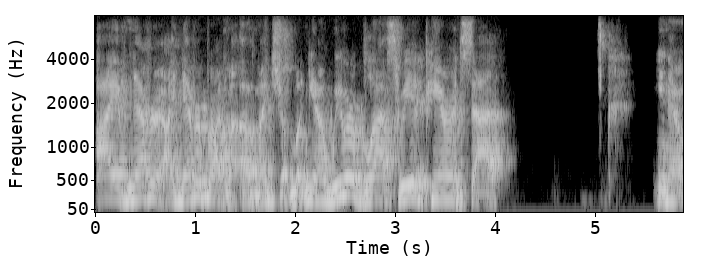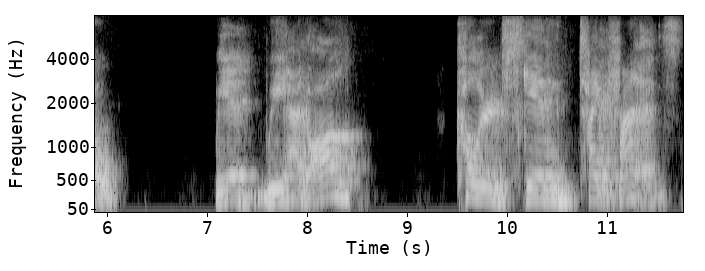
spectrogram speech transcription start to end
I have never, I never brought my, up my children. You know, we were blessed. We had parents that, you know, we had we had all colored skin type friends.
